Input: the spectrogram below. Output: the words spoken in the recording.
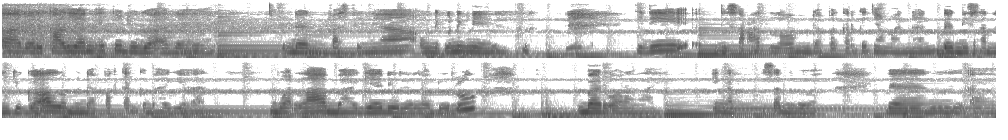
uh, dari kalian itu juga ada. Dan pastinya unik-unik nih. Jadi di saat lo mendapatkan kenyamanan dan di sana juga lo mendapatkan kebahagiaan buatlah bahagia diri lo dulu baru orang lain. Ingat pesan gue. Dan uh,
